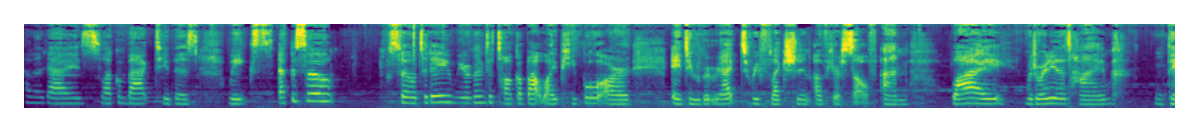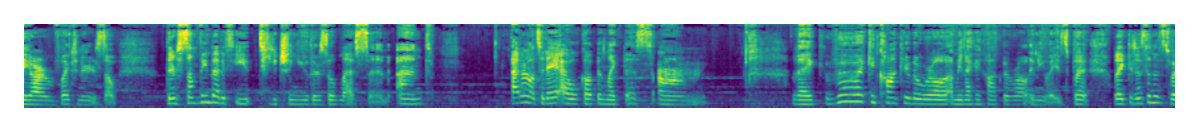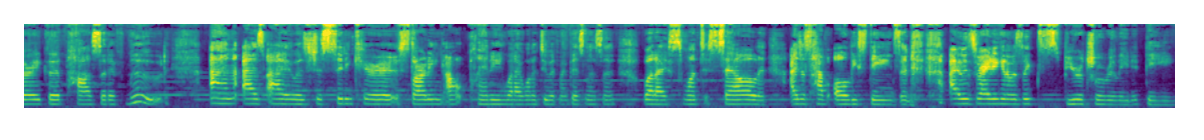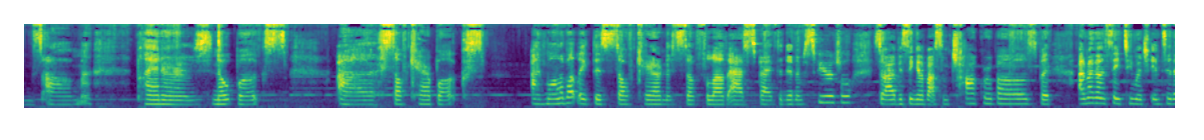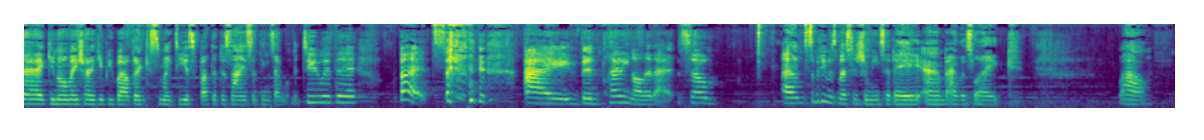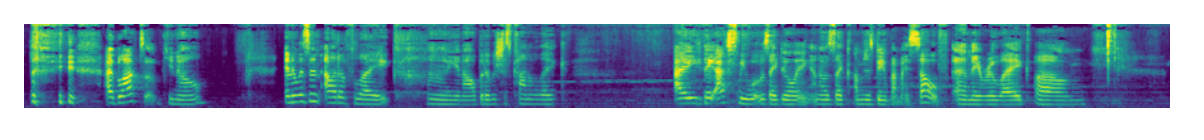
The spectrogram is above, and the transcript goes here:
Hello, guys. Welcome back to this week's episode. So, today we are going to talk about why people are a direct reflection of yourself and why, majority of the time, they are a reflection of yourself. There's something that is e- teaching you, there's a lesson. And I don't know, today I woke up in like this, um, like I can conquer the world. I mean, I can conquer the world anyways, but like just in this very good positive mood. And as I was just sitting here, starting out planning what I want to do with my business and what I want to sell, and I just have all these things, and I was writing, and it was like spiritual related things, um, planners, notebooks, uh, self care books I'm all about like this self care and this self love aspect, and then I'm spiritual. So I was thinking about some chakra balls, but I'm not gonna say too much into that. You know, I'm trying to get people out there and get some ideas about the designs and things I want to do with it. But I've been planning all of that. So um, somebody was messaging me today, and I was like, wow. I blocked them, you know and it wasn't out of like uh, you know but it was just kind of like i they asked me what was i doing and i was like i'm just being by myself. And they were like um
